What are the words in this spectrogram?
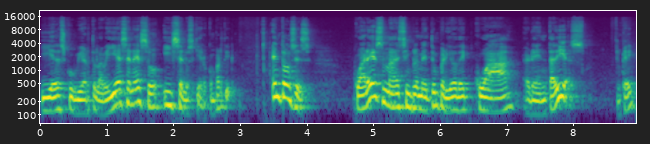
y he descubierto la belleza en eso y se los quiero compartir. Entonces, Cuaresma es simplemente un periodo de 40 días. ¿okay?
